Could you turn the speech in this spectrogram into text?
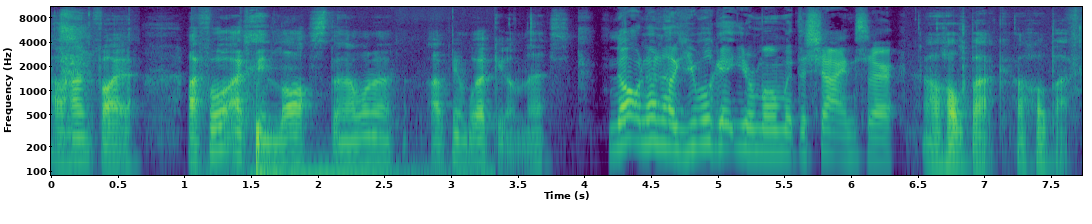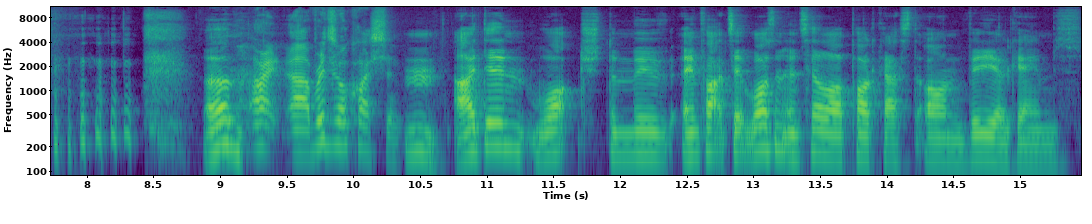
I'll hang fire. I thought I'd been lost, and I wanna. I've been working on this. no, no, no. You will get your moment to shine, sir. I'll hold back. I'll hold back. um, All right. Uh, original question. I didn't watch the movie. In fact, it wasn't until our podcast on video games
